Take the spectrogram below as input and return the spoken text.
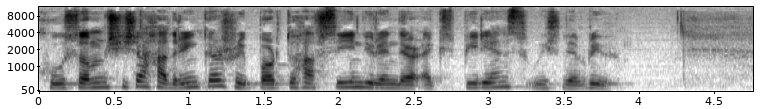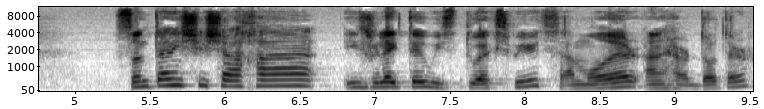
who some chichaja drinkers report to have seen during their experience with the brew. Sometimes chichaja is related with two spirits, a mother and her daughter,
